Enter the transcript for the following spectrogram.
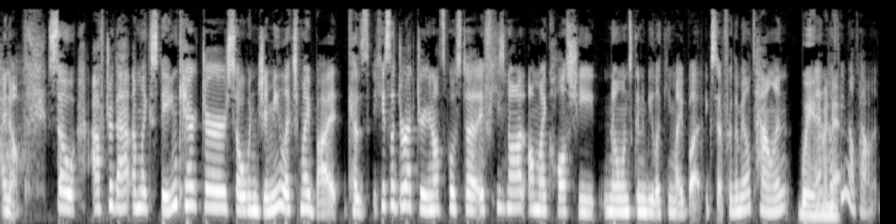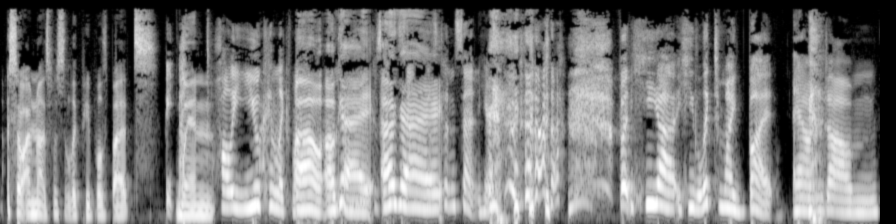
I know. So after that, I'm like, stay in character. So when Jimmy licked my butt, because he's a director, you're not supposed to, if he's not on my call sheet, no one's going to be licking my butt except for the male talent. Wait a and minute. The female talent. So I'm not supposed to lick people's butts when. Holly, you can lick my Oh, okay, okay. consent here. but he uh he licked my butt and um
